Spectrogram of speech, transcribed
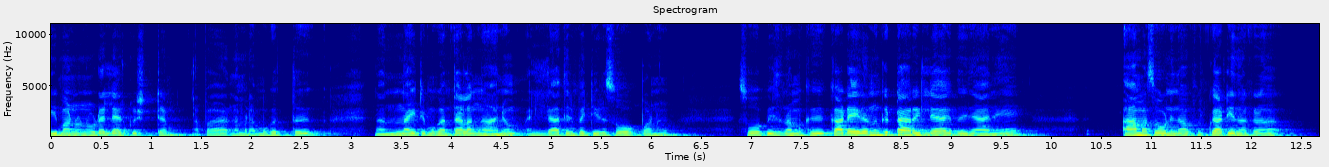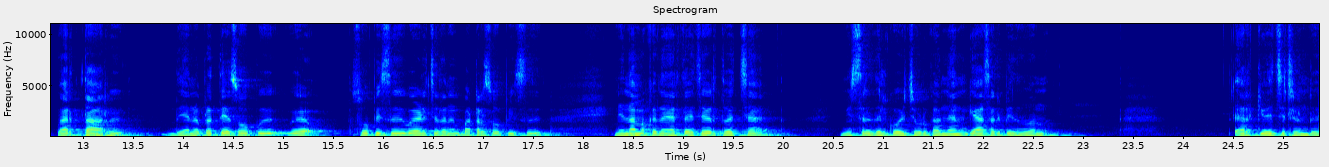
ഈ മണ്ണോട് എല്ലാവർക്കും ഇഷ്ടം. അപ്പോൾ നമ്മുടെ മുഖത്ത് നന്നായിട്ട് മുഖം തിളങ്ങാനും എല്ലാത്തിനും പറ്റിയൊരു സോപ്പാണ് സോപ്പീസ് നമുക്ക് കടയിലൊന്നും കിട്ടാറില്ല. ഇത് ഞാൻ ആമസോണിൽ നിന്നോ ഫ്ലിപ്കാർട്ടിൽ നിന്നൊക്കെ വരുത്താറ്. ഇത് ഞാൻ പ്രത്യേക സോപ്പ് സോപ്പീസ് മേടിച്ചതാണ് ബട്ടർ സോപ്പീസ് ഇനി നമുക്ക് നേരത്തെ ചേർത്ത് വെച്ച മിശ്രിതത്തിൽ കൊഴിച്ച് കൊടുക്കാം. ഞാൻ ഗ്യാസ് അടുപ്പിൽ നിന്ന് ഇറക്കി വെച്ചിട്ടുണ്ട്.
